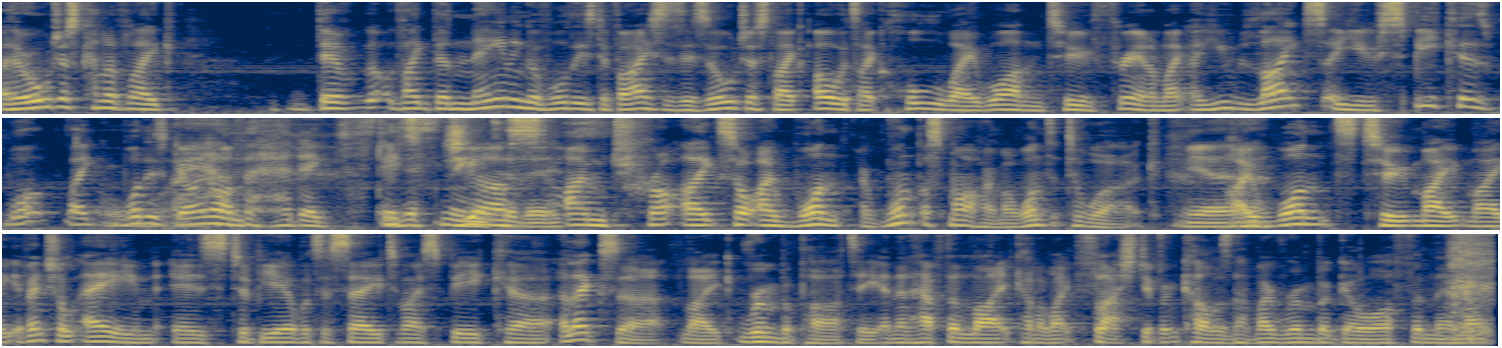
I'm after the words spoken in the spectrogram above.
they're all just kind of like they're like the naming of all these devices is all just like oh, it's like hallway one, two, three, and I'm like, are you lights? Are you speakers? What like what is going I going have on? a headache just it's listening to just this. I'm trying like so I want I want the smart home I want it to work Yeah. I want to my my eventual aim is to be able to say to my speaker Alexa like Roomba party and then have the light kind of like flash different colors and have my Roomba go off and then like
